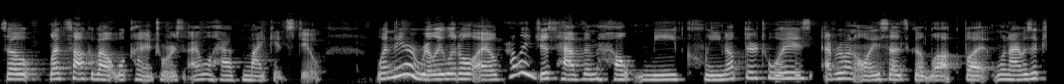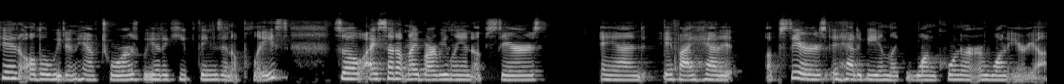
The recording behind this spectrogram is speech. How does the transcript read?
So let's talk about what kind of chores I will have my kids do. When they are really little, I'll probably just have them help me clean up their toys. Everyone always says good luck, but when I was a kid, although we didn't have chores, we had to keep things in a place. So I set up my Barbie land upstairs, and if I had it upstairs, it had to be in like one corner or one area.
